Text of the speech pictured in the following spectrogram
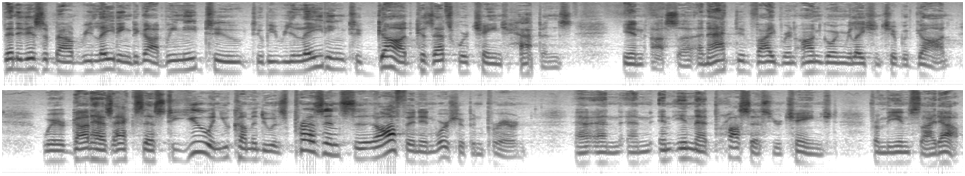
than it is about relating to God. We need to, to be relating to God because that's where change happens in us uh, an active, vibrant, ongoing relationship with God where God has access to you and you come into his presence, uh, often in worship and prayer. And, and, and in that process, you're changed from the inside out.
